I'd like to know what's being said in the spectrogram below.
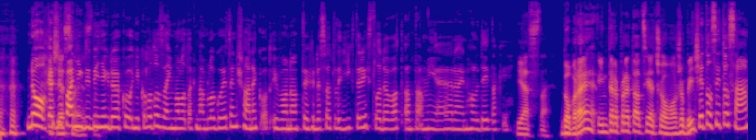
no, každopádně, kdyby někdo jako, někoho to zajímalo, tak na blogu je ten článek od Ivona, těch 10 lidí, kterých sledovat a tam je Ryan Holiday taky. Jasné. Dobré, interpretácia čo může být? Četl si to sám?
